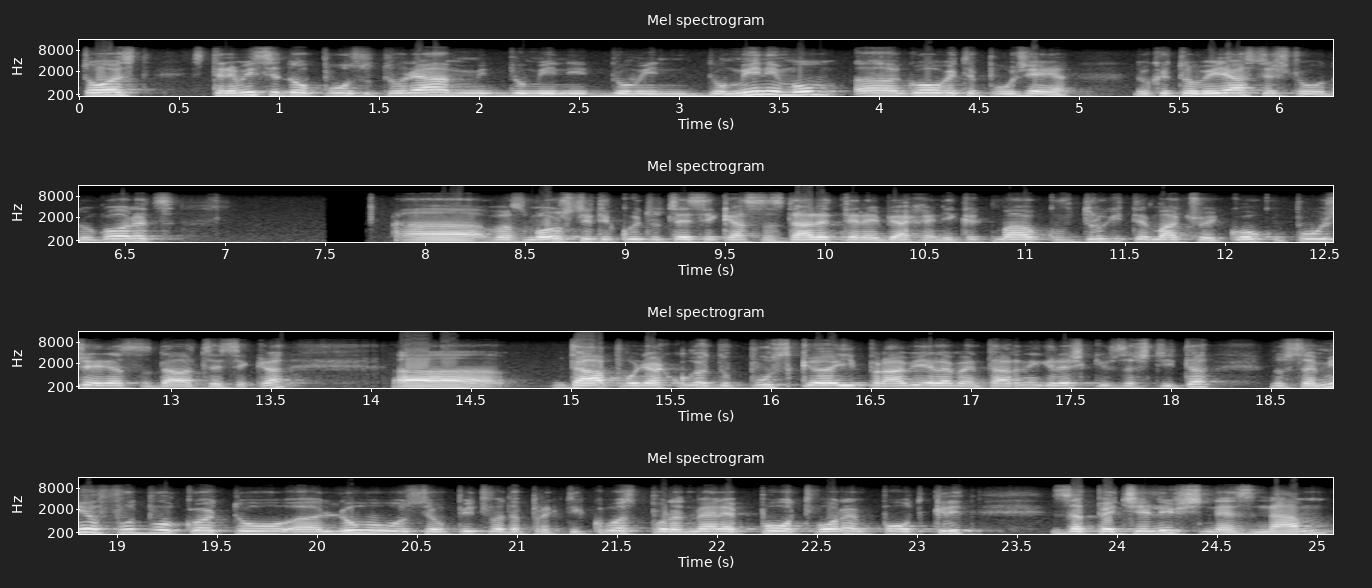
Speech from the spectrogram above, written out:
Тоест, стреми се да оползотворява до, мини, до, мини, до минимум а, головите положения. Докато видя срещу Лодогорец, а, възможностите, които ЦСК създаде, те не бяха никак малко. В другите матчове колко положения създава ЦСК. А, да, понякога допуска и прави елементарни грешки в защита, но самия футбол, който Любо се опитва да практикува, според мен е по-отворен, по-открит. За печеливш не знам,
